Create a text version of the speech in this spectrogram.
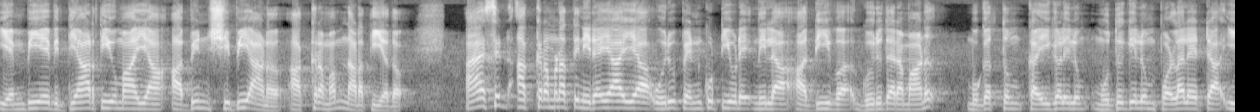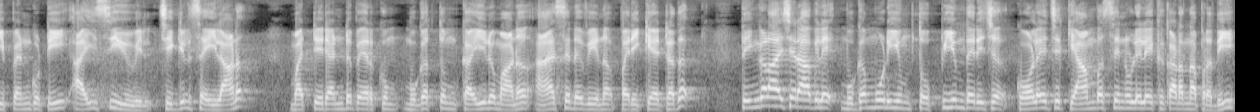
എം ബി എ വിദ്യാർത്ഥിയുമായ അബിൻ ഷിബിയാണ് അക്രമം നടത്തിയത്. ആസിഡ് ആക്രമണത്തിനിരയായ ഒരു പെൺകുട്ടിയുടെ നില അതീവ ഗുരുതരമാണ്. മുഖത്തും കൈകളിലും മുതുകിലും പൊള്ളലേറ്റ ഈ പെൺകുട്ടി ഐ സി യുവിൽ ചികിത്സയിലാണ്. മറ്റ് രണ്ടു പേർക്കും മുഖത്തും കയ്യിലുമാണ് ആസിഡ് വീണ് പരിക്കേറ്റത്. തിങ്കളാഴ്ച രാവിലെ മുഖംമൂടിയും തൊപ്പിയും ധരിച്ച് കോളേജ് ക്യാമ്പസിനുള്ളിലേക്ക് കടന്ന പ്രതി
